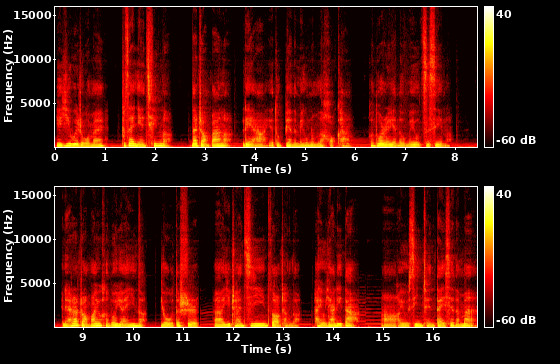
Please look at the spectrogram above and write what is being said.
也意味着我们不再年轻了。那长斑了，脸啊也都变得没有那么的好看了，很多人也都没有自信了。脸上长斑有很多原因的，有的是啊遗传基因造成的，还有压力大啊，还有新陈代谢的慢，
